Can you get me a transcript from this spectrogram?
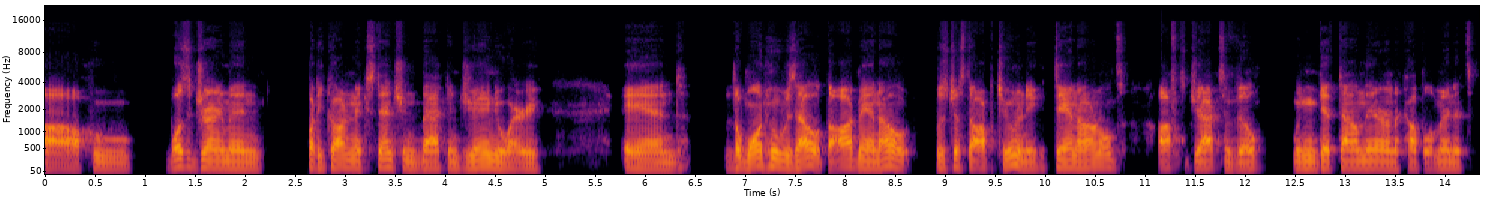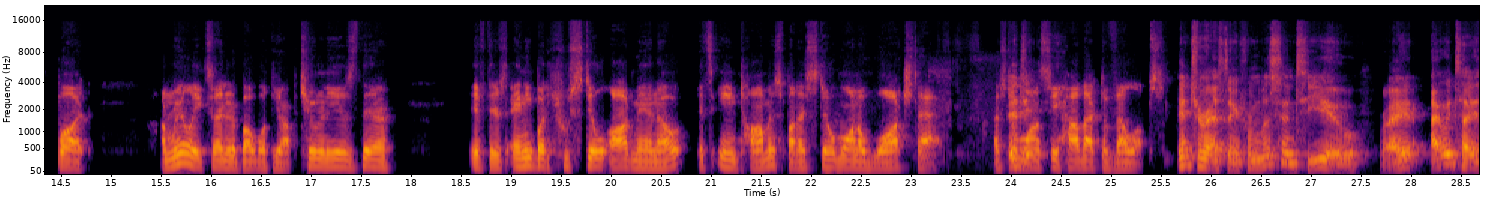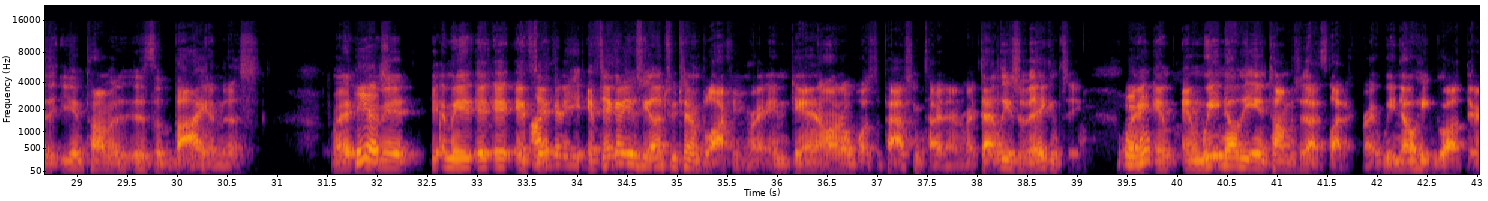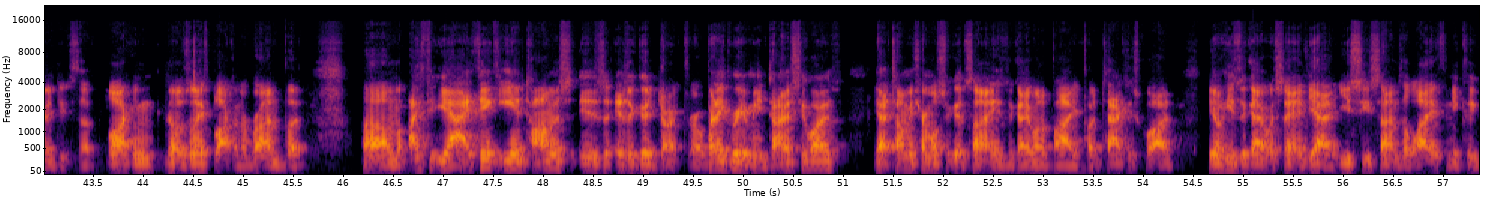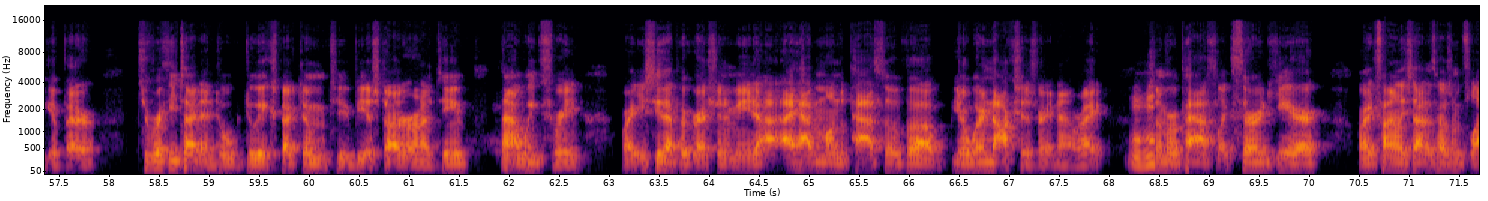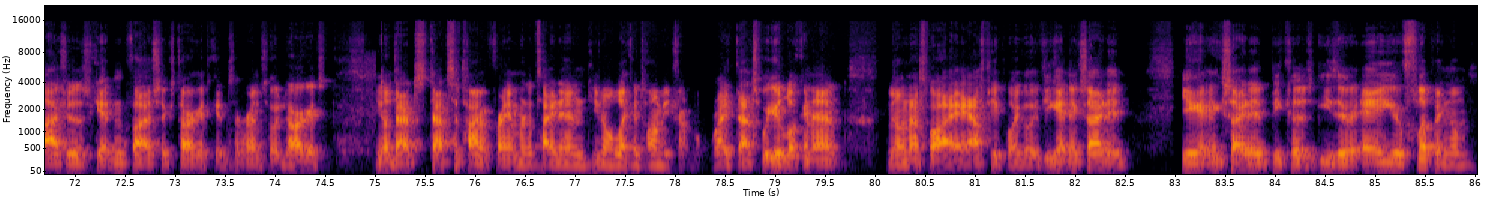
uh, who was a journeyman, but he got an extension back in January. And the one who was out, the odd man out, was just the opportunity. Dan Arnold's off to Jacksonville. We can get down there in a couple of minutes, but I'm really excited about what the opportunity is there. If there's anybody who's still odd man out, it's Ian Thomas, but I still want to watch that. I still Inter- want to see how that develops. Interesting. From listening to you, right? I would tell you that Ian Thomas is the buy in this, right? He I is. mean, I mean, if they're gonna if they're gonna use the other two ten blocking, right, and Dan Arnold was the passing tight end, right, that leaves a vacancy, right? Mhm. And and we know that Ian Thomas is athletic, right? We know he can go out there and do stuff. Blocking, you know, it was a nice block on the run, but um, I th- yeah, I think Ian Thomas is is a good dart throw. But I agree. I mean, dynasty wise, yeah, Tommy Tremble's a good sign. He's the guy you want to buy. Put taxi squad. You know, he's the guy we're saying, yeah, you see signs of life, and he could get better. It's a rookie tight end. Do, do we expect him to be a starter on a team? Nah, week three. right? You see that progression. I mean, I, I have him on the path of uh, you know where Knox is right now, right? Mhm. Similar path, like third year, right? Finally started to throw some flashes, getting five, six targets, getting some score targets. You know, that's that's the time frame in a tight end, you know, like a Tommy Tremble, right? That's what you're looking at. You know, and that's why I ask people, I go, if you're getting excited, you're getting excited because either A, you're flipping them,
